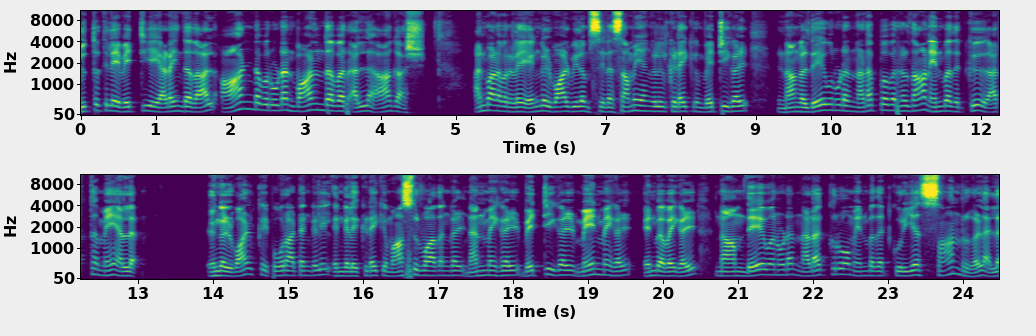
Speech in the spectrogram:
யுத்தத்திலே வெற்றியை அடைந்ததால் ஆண்டவருடன் வாழ்ந்தவர் அல்ல ஆகாஷ். அன்பானவர்களே எங்கள் வாழ்விலும் சில சமயங்களில் கிடைக்கும் வெற்றிகள் நாங்கள் தேவனுடன் நடப்பவர்கள்தான் என்பதற்கு அர்த்தமே அல்ல. எங்கள் வாழ்க்கை போராட்டங்களில் எங்களுக்கு கிடைக்கும் ஆசிர்வாதங்கள் நன்மைகள் வெற்றிகள் மேன்மைகள் என்பவைகள் நாம் தேவனுடன் நடக்கிறோம் என்பதற்குரிய சான்றுகள் அல்ல.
